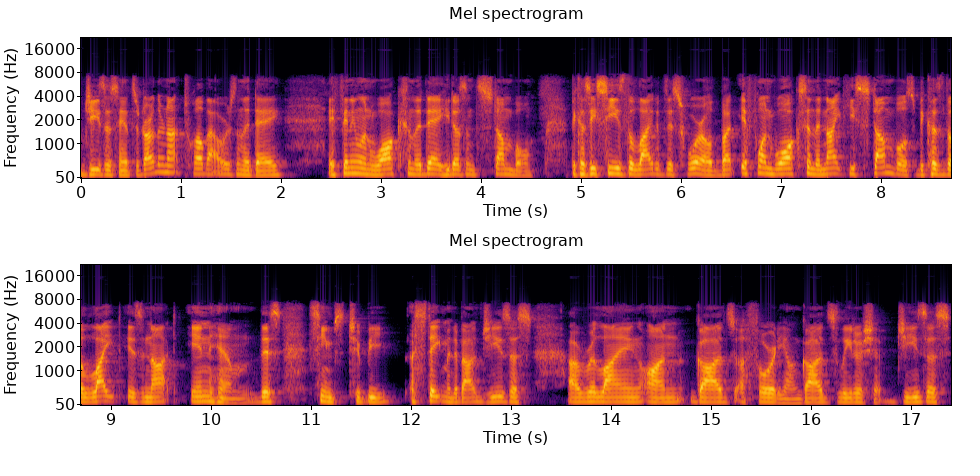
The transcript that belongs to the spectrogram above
Jesus answered, Are there not 12 hours in the day? If anyone walks in the day, he doesn't stumble because he sees the light of this world. But if one walks in the night, he stumbles because the light is not in him. This seems to be a statement about Jesus uh, relying on God's authority, on God's leadership. Jesus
